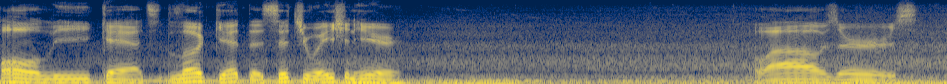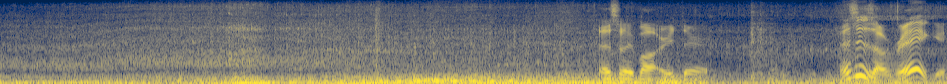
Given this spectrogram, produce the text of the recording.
Holy cats. Look at the situation here. Wowzers. That's what I bought right there. This is a rig.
